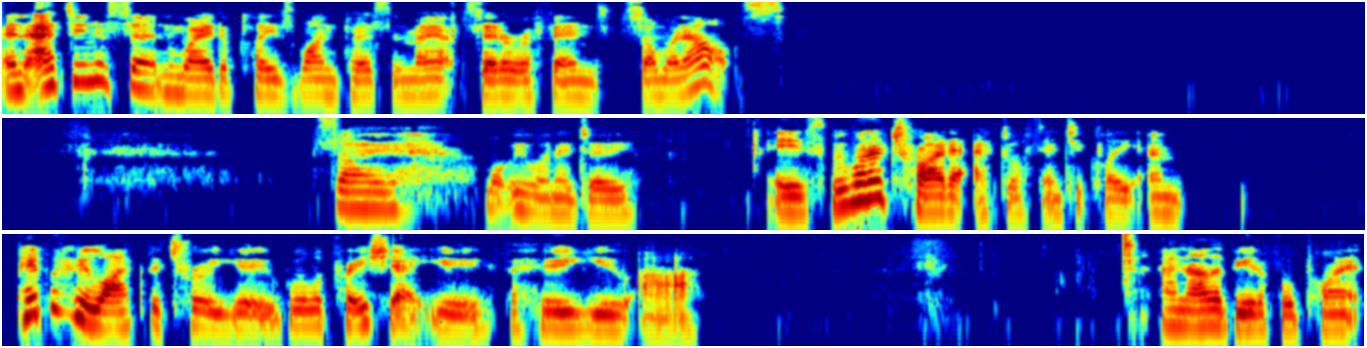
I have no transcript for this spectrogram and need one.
And acting a certain way to please one person may upset or offend someone else. So, what we want to do is we want to try to act authentically, and people who like the true you will appreciate you for who you are. Another beautiful point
